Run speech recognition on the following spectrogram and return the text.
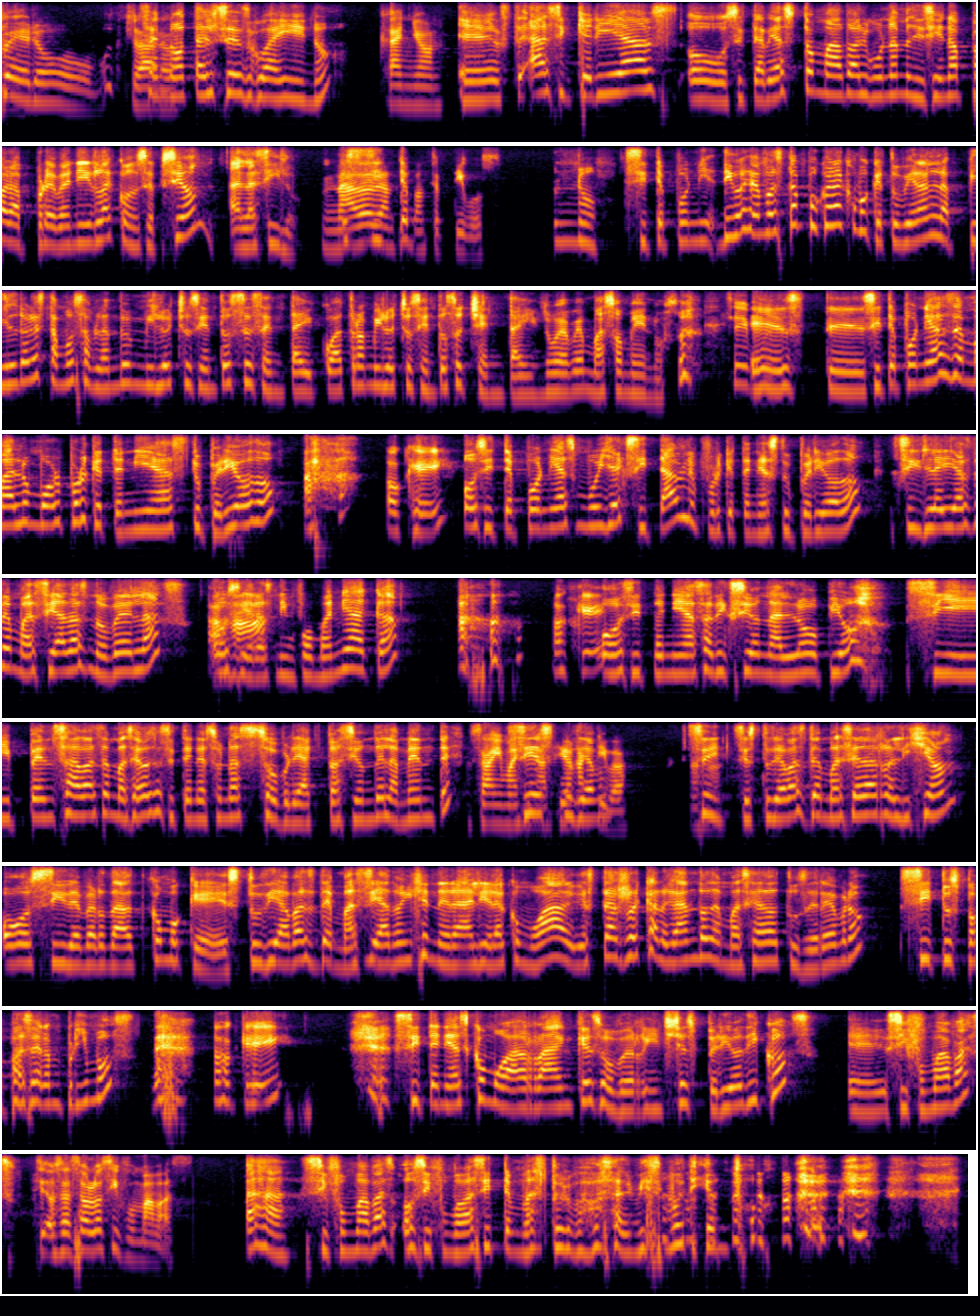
pero se nota el sesgo ahí, ¿no? Cañón. Este, ah, si querías o si te habías tomado alguna medicina para prevenir la concepción, al asilo. Nada Si de te- anticonceptivos. No, si te ponía, digo, además tampoco era como que tuvieran la píldora, estamos hablando en 1864 a 1889 más o menos. Sí. pues. Este, si te ponías de mal humor porque tenías tu periodo, Ok. o si te ponías muy excitable porque tenías tu periodo, si leías demasiadas novelas, o si eras ninfomaníaca, Ok. o si tenías adicción al opio, si pensabas demasiado, o sea, si tenías una sobreactuación de la mente. O sea, imaginación activa. Sí, Ajá. si estudiabas demasiada religión o si de verdad como que estudiabas demasiado en general y era como, ah, estás recargando demasiado tu cerebro. Si tus papás eran primos, Ok. si tenías como arranques o berrinches periódicos, eh, si fumabas. o sea, solo si fumabas. Ajá, si fumabas o si fumabas y te masturbabas al mismo tiempo.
